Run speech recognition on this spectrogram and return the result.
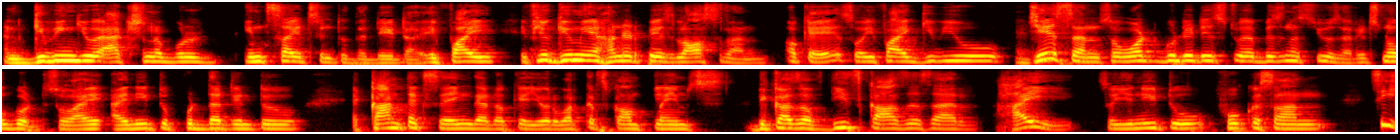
and giving you actionable insights into the data. If i if you give me a 100 page loss run okay so if i give you json so what good it is to a business user? It's no good. So i i need to put that into a context saying that okay your workers comp claims because of these causes are high so you need to focus on see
